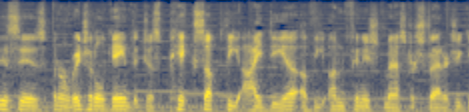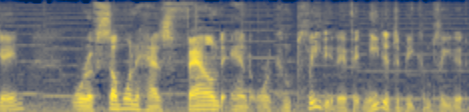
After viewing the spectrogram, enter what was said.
this is an original game that just picks up the idea of the unfinished master strategy game or if someone has found and or completed if it needed to be completed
